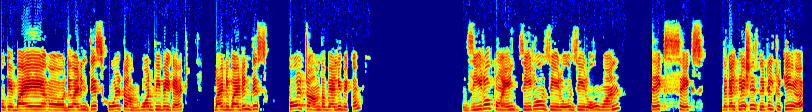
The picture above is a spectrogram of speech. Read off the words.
Okay, by uh, dividing this whole term, what we will get? By dividing this whole term the value become 0 0.000166 the calculation is little tricky here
